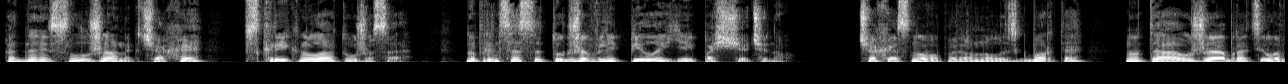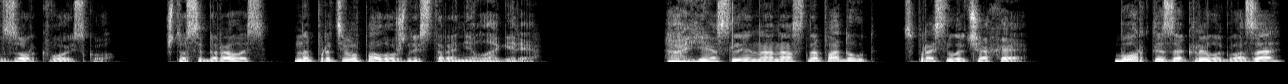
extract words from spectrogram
Одна из служанок Чахе вскрикнула от ужаса, но принцесса тут же влепила ей пощечину. Чахе снова повернулась к Борте, но та уже обратила взор к войску, что собиралось на противоположной стороне лагеря. «А если на нас нападут?» — спросила Чахе. Борте закрыла глаза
